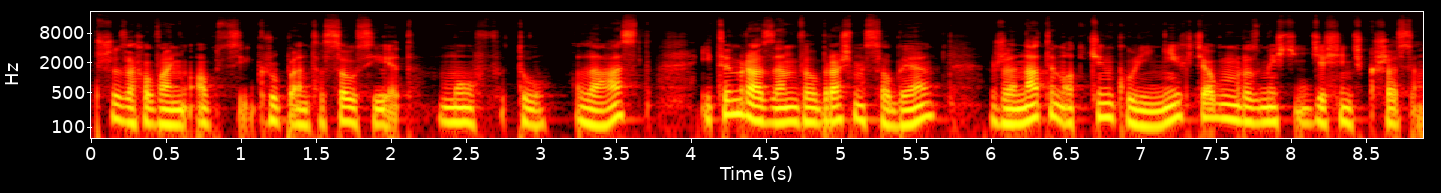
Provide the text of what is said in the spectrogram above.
przy zachowaniu opcji Group and Associate Move to Last i tym razem wyobraźmy sobie, że na tym odcinku linii chciałbym rozmieścić 10 krzeseł.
